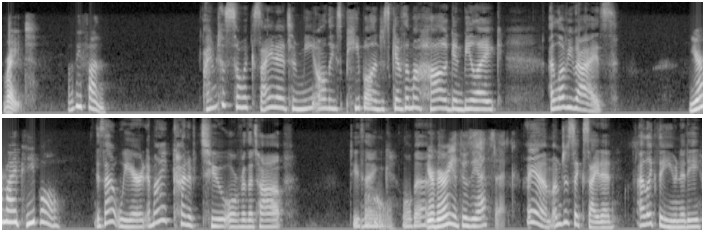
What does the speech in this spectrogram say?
right. That'll be fun. I'm just so excited to meet all these people and just give them a hug and be like, I love you guys. You're my people. Is that weird? Am I kind of too over the top? Do you think? No. A little bit? You're very enthusiastic. I am. I'm just excited. I like the unity.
